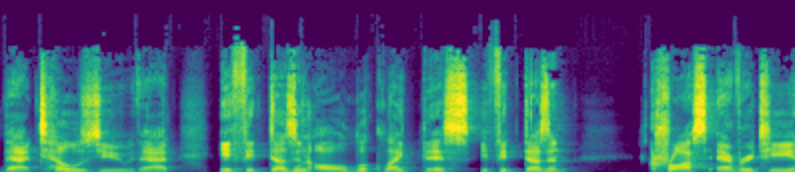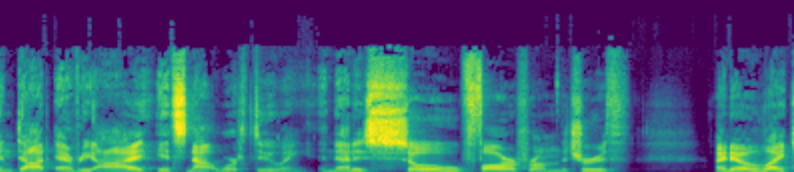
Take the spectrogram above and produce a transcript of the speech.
that tells you that if it doesn't all look like this, if it doesn't cross every T and dot every I, it's not worth doing. And that is so far from the truth. I know, like,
